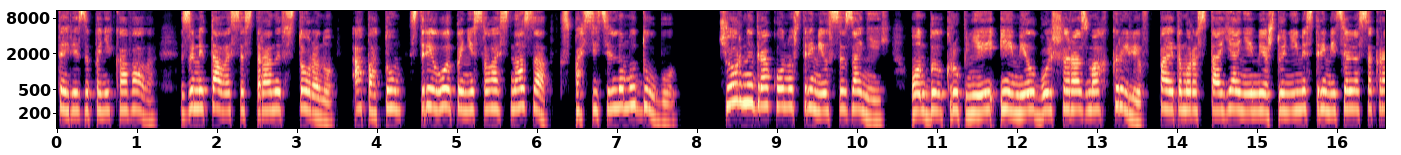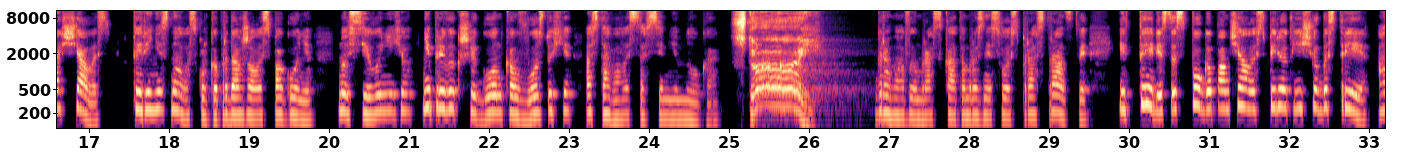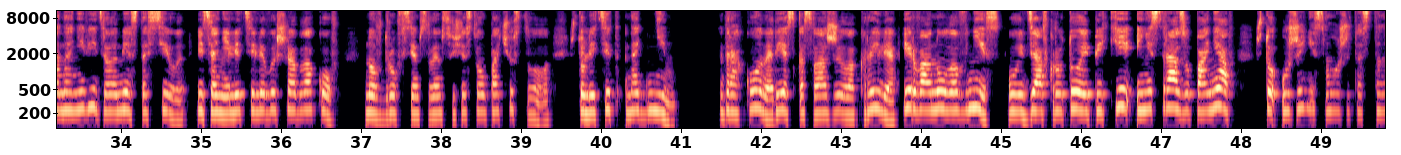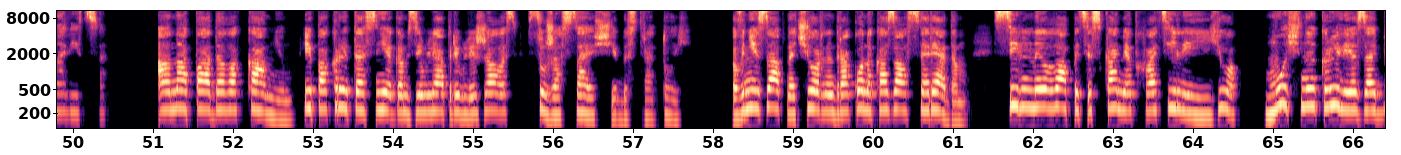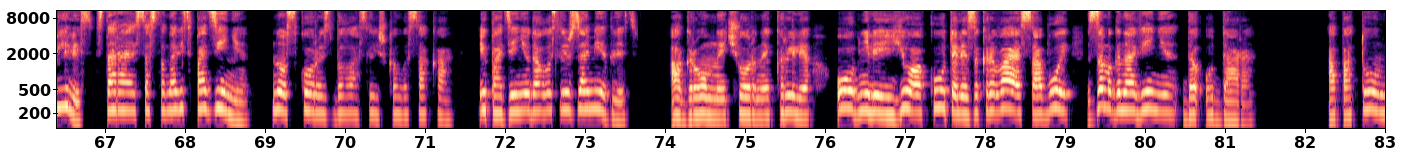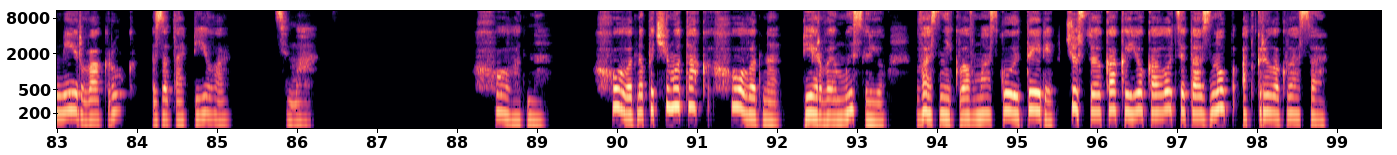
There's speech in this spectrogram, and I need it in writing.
Терри запаниковала, заметалась со стороны в сторону, а потом стрелой понеслась назад, к спасительному дубу. Черный дракон устремился за ней. Он был крупнее и имел больше размах крыльев, поэтому расстояние между ними стремительно сокращалось. Терри не знала, сколько продолжалась погоня, но сил у нее, не привыкшей к гонкам в воздухе, оставалось совсем немного. «Стой!» Громовым раскатом разнеслось в пространстве, и Терри с испуга помчалась вперед еще быстрее. Она не видела места силы, ведь они летели выше облаков, но вдруг всем своим существом почувствовала, что летит над ним. Дракона резко сложила крылья и рванула вниз, уйдя в крутое пике и не сразу поняв, что уже не сможет остановиться. Она падала камнем, и покрытая снегом земля приближалась с ужасающей быстротой. Внезапно черный дракон оказался рядом. Сильные лапы тисками обхватили ее, мощные крылья забились, стараясь остановить падение, но скорость была слишком высока, и падение удалось лишь замедлить. Огромные черные крылья обняли ее, окутали, закрывая собой за мгновение до удара. А потом мир вокруг затопило тьма. Холодно. Холодно. Почему так холодно? Первой мыслью возникла в мозгу Этери, чувствуя, как ее колотит озноб, открыла глаза.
